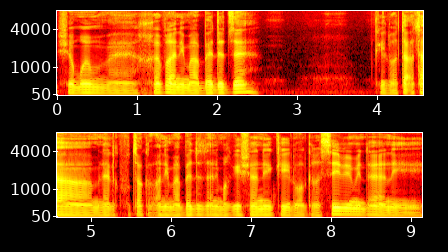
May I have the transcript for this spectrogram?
שאומרים, אה, חבר'ה, אני מאבד את זה. כאילו, אתה, אתה מנהל קבוצה, אני מאבד את זה, אני מרגיש שאני כאילו אגרסיבי מדי, אני,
